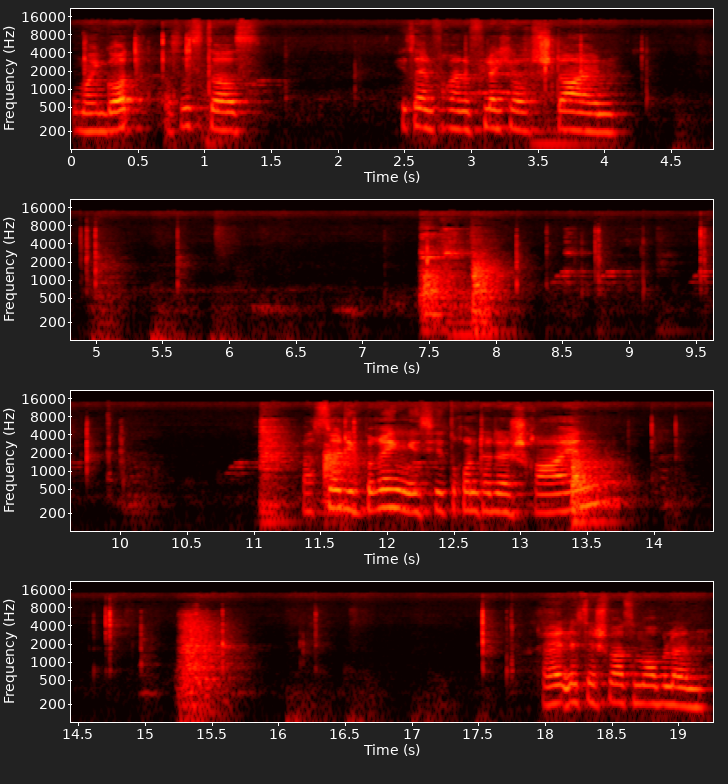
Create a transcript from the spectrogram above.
Oh mein Gott, was ist das? Hier ist einfach eine Fläche aus Stein. Soll die bringen? Ist hier drunter der Schrein? Da hinten ist der schwarze Moblin.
